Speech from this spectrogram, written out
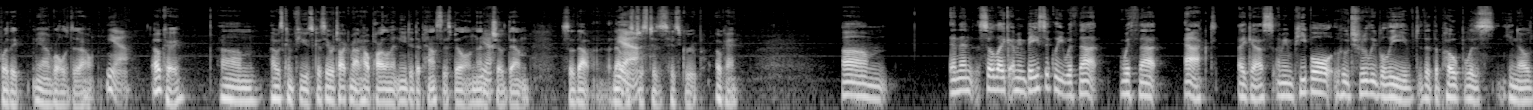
Before they yeah rolled it out. yeah, Okay, um, I was confused because they were talking about how Parliament needed to pass this bill, and then Yeah. it showed them. So that that Yeah. was just his his group. Okay. Um, and then so like I mean, basically with that with that act, I guess I mean people who truly believed that the Pope was you know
